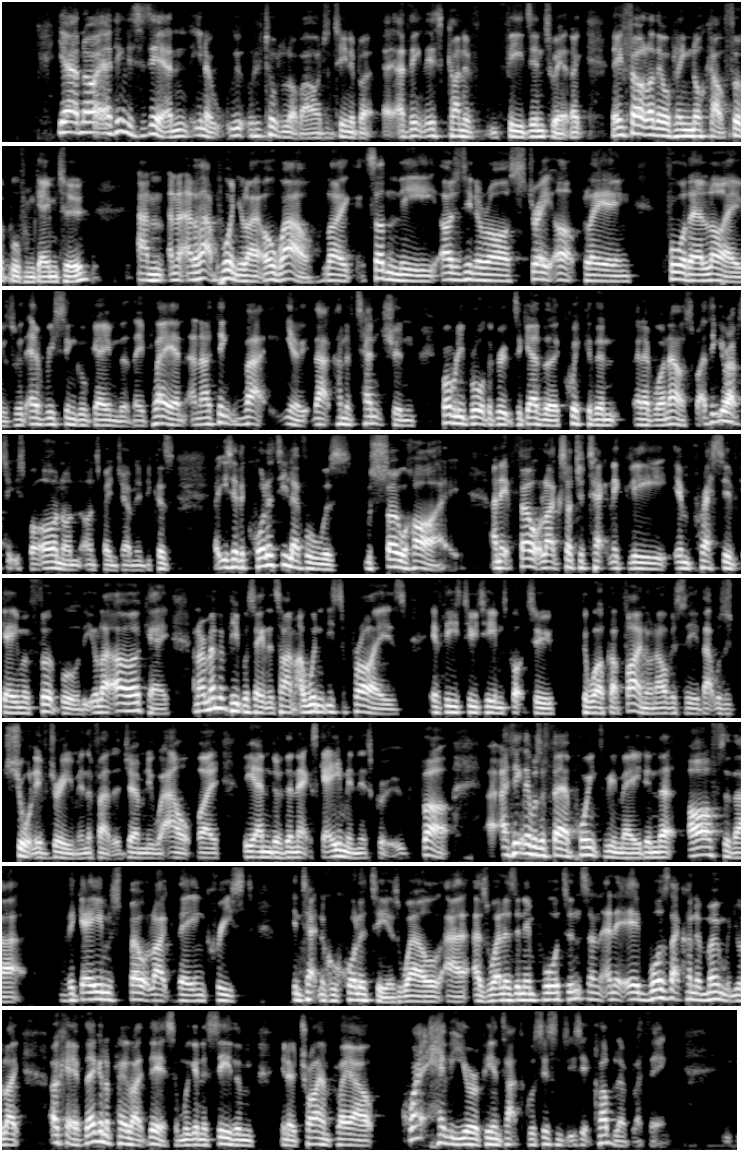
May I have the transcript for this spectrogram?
Yeah, no, I think this is it. And, you know, we, have talked a lot about Argentina, but I think this kind of feeds into it. Like they felt like they were playing knockout football from game two. And, and at that point, you're like, oh, wow. Like suddenly Argentina are straight up playing for their lives with every single game that they play. And, and I think that, you know, that kind of tension probably brought the group together quicker than, than everyone else. But I think you're absolutely spot on, on on Spain Germany because like you say, the quality level was was so high and it felt like such a technically impressive game of football that you're like, oh, okay. And I remember people saying at the time, I wouldn't be surprised if these two teams got to the World Cup final. And obviously, that was a short lived dream in the fact that Germany were out by the end of the next game in this group. But I think there was a fair point to be made in that after that, the games felt like they increased in technical quality as well uh, as well as in importance and and it, it was that kind of moment you're like okay if they're going to play like this and we're going to see them you know try and play out quite heavy european tactical systems that you see at club level i think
